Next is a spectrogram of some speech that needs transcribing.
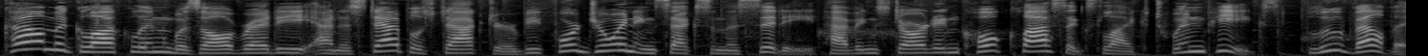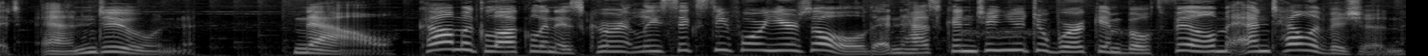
Kyle MacLachlan was already an established actor before joining Sex and the City, having starred in cult classics like Twin Peaks, Blue Velvet, and Dune. Now, Kyle MacLachlan is currently 64 years old and has continued to work in both film and television,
